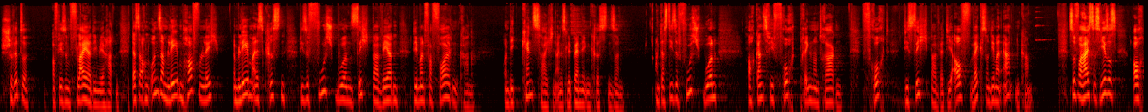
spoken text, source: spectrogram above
Schritte auf diesem Flyer, den wir hatten, dass auch in unserem Leben hoffentlich, im Leben eines Christen, diese Fußspuren sichtbar werden, die man verfolgen kann. und die Kennzeichen eines lebendigen Christen sind. Und dass diese Fußspuren auch ganz viel Frucht bringen und tragen. Frucht, die sichtbar wird, die aufwächst und die man ernten kann. So verheißt es Jesus auch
